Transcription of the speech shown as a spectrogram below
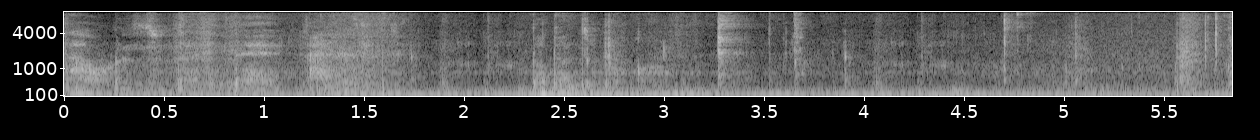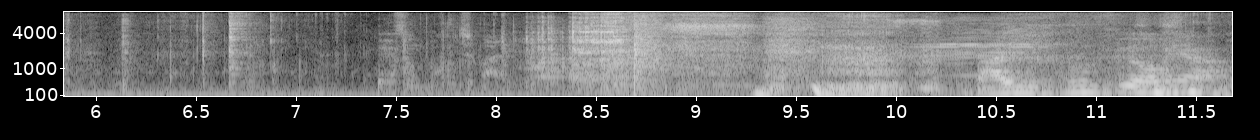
나 오른손잡인데 너 먼저 먹어. 내 손 먹지 말고. 나이 불수형이야.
